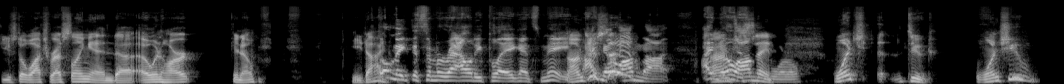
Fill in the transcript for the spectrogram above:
you still watch wrestling? And uh, Owen Hart, you know, he died. Don't make this a morality play against me. I'm I just know saying. I'm not. I I'm know I'm, saying. immortal. once dude once you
